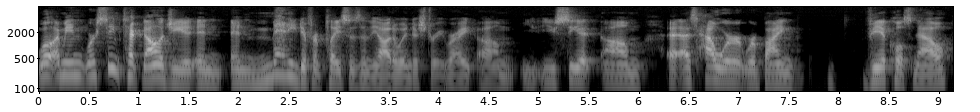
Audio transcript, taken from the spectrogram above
Well, I mean, we're seeing technology in in many different places in the auto industry, right? Um, you, you, see it um, as how we're we're buying vehicles now.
